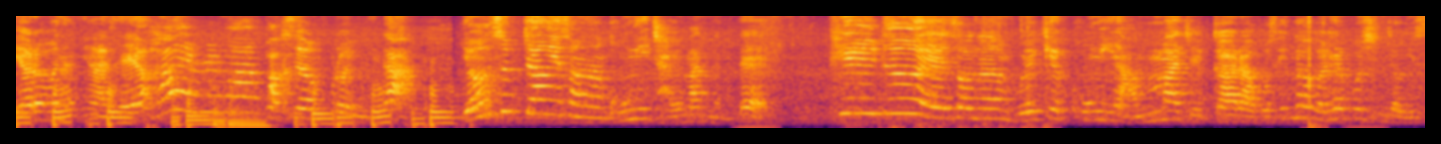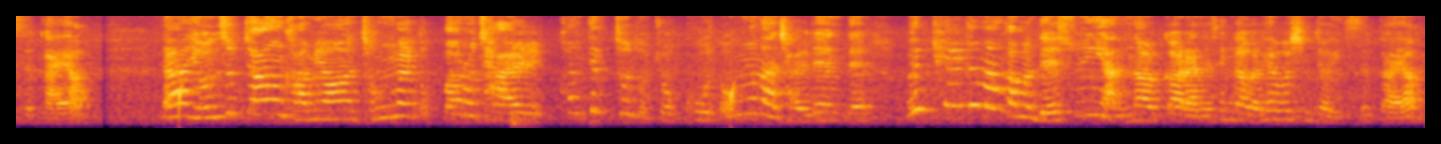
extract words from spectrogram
여러분 안녕하세요. Everyone, 박세영 프로입니다. 연습장에서는 공이 잘 맞는데 필드에서는 왜 이렇게 공이 안 맞을까라고 생각을 해보신 적 있을까요? 나 연습장은 가면 정말 똑바로 잘 컨택트도 좋고 너무나 잘 되는데 왜 필드만 가면 내 스윙이 안 나올까라는 생각을 해보신 적 있을까요?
